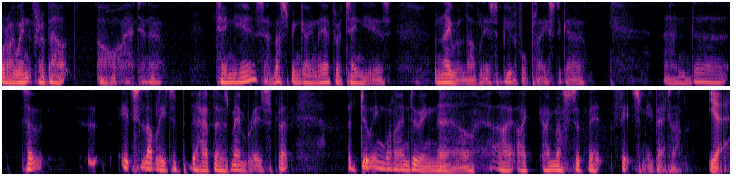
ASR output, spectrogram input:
where I went for about oh I don't know, ten years. I must have been going there for ten years, and they were lovely. It's a beautiful place to go, and uh, so uh, it's lovely to have those memories, but. Doing what I'm doing now, I, I, I must admit, fits me better. yeah.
